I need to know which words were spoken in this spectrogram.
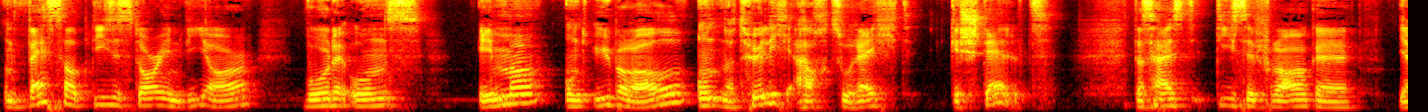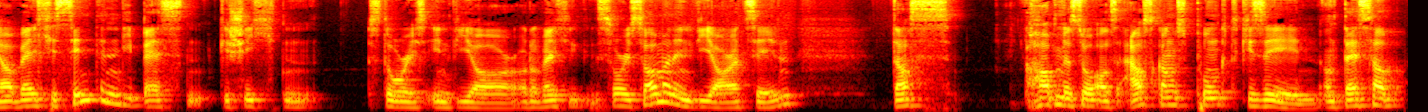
und weshalb diese Story in VR wurde uns immer und überall und natürlich auch zu Recht gestellt. Das heißt, diese Frage, ja, welche sind denn die besten Geschichten Stories in VR oder welche Stories soll man in VR erzählen, das haben wir so als Ausgangspunkt gesehen. Und deshalb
